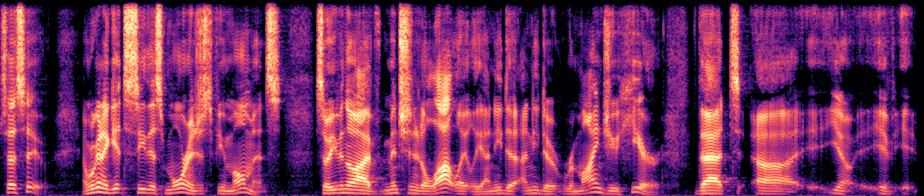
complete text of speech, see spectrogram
Says who? And we're going to get to see this more in just a few moments. So even though I've mentioned it a lot lately, I need to I need to remind you here that uh, you know if, if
